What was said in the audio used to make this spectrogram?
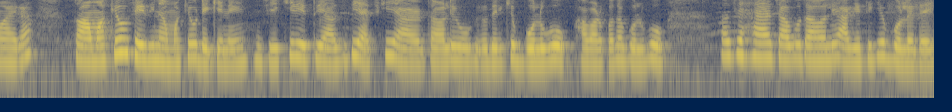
মায়েরা, তো আমাকেও সেই দিন আমাকেও ডেকে নেয়। যে, কি রে, তুই আসবি আজকে? আর তাহলে ওদেরকে বলব, খাবার কথা বলব। যে হ্যাঁ যাব তাহলে আগে থেকে বলে দেয়।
